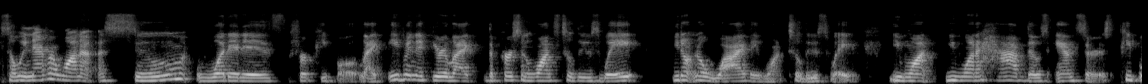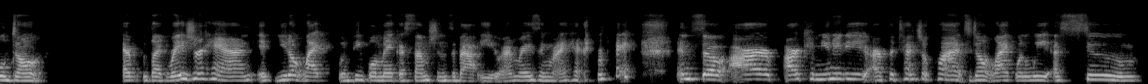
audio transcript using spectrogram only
So we never want to assume what it is for people. Like, even if you're like, the person wants to lose weight, you don't know why they want to lose weight. You want, you want to have those answers. People don't like raise your hand if you don't like when people make assumptions about you. I'm raising my hand, right? And so our, our community, our potential clients don't like when we assume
